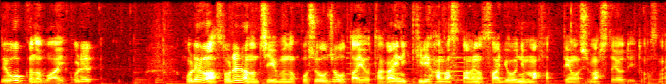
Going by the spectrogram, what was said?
で多くの場合、これこれはそれらのチームの故障状態を互いに切り離すための作業にま発展をしましたよと言ってますね。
